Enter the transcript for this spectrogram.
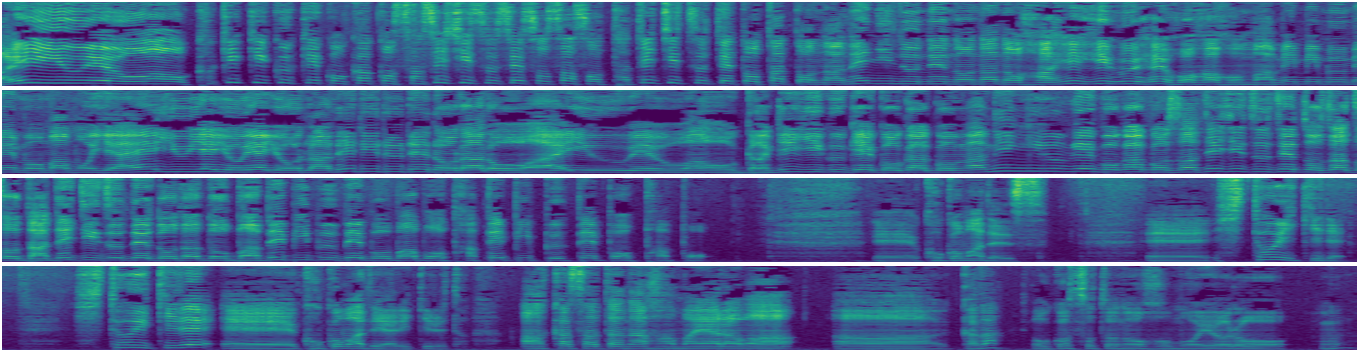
あいうえおあお、かけきくけこかこ、させしすせそさそ、たてちつてとたと、なねにぬねのなの、はへひふへほはほ、まめみむめもまも、やえゆやよやよ、られりるれろらろ、あいうえおあお、がげぎぐげごがご、がげぎぐげごがご、さてちつてとさと、だてちつてとだと、ばべびぶべぼばぼ、ぱぺぴぷぺぽぱぽ。えー、ここまでです。えー、一息で、一息で、えー、ここまでやりきると。赤さたな浜やらは、あかなおこそとのほもよろ、ん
